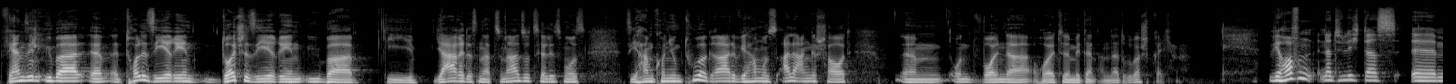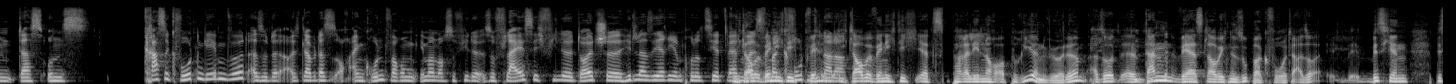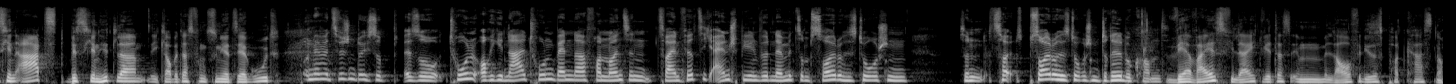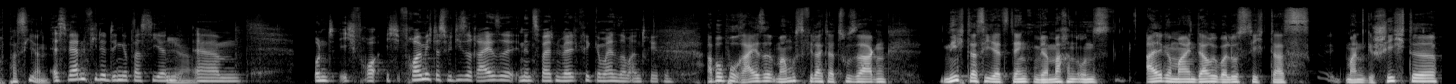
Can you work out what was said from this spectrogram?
Fernsehen über ähm, tolle Serien, deutsche Serien über die Jahre des Nationalsozialismus. Sie haben Konjunktur gerade, wir haben uns alle angeschaut ähm, und wollen da heute miteinander drüber sprechen. Wir hoffen natürlich, dass ähm, das uns krasse Quoten geben wird. Also da, ich glaube, das ist auch ein Grund, warum immer noch so viele, so fleißig viele deutsche Hitler-Serien produziert werden, Ich weil glaube, es wenn ich, dich, wenn, ich glaube, wenn ich dich jetzt parallel noch operieren würde, also äh, dann wäre es, glaube ich, eine Superquote. Also äh, bisschen, bisschen Arzt, bisschen Hitler. Ich glaube, das funktioniert sehr gut. Und wenn wir zwischendurch so, so Ton, Original-Tonbänder von 1942 einspielen würden, der mit so einem pseudohistorischen, so einen pseu- pseudohistorischen Drill bekommt. Wer weiß, vielleicht wird das im Laufe dieses Podcasts noch passieren. Es werden viele Dinge passieren. Ja. Ähm, und ich freue ich freu mich, dass wir diese Reise in den Zweiten Weltkrieg gemeinsam antreten. Apropos Reise, man muss vielleicht dazu sagen, nicht, dass Sie jetzt denken, wir machen uns allgemein darüber lustig, dass man Geschichte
